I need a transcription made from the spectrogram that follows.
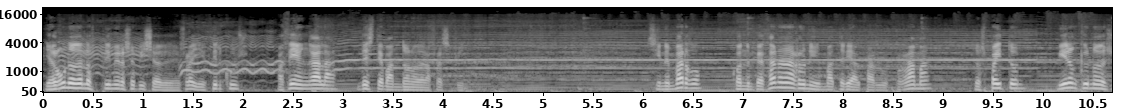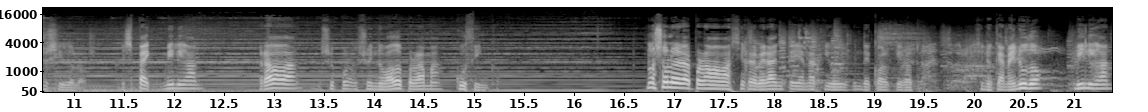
y algunos de los primeros episodios de Flying Circus hacían gala de este abandono de la frase final. Sin embargo, cuando empezaron a reunir material para el programa, los Python vieron que uno de sus ídolos, Spike Milligan, grababa su, innovador programa Q5. No solo era el programa más irreverente y anárquico de cualquier otro, sino que a menudo Milligan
